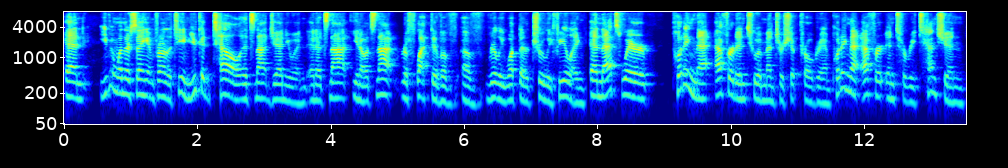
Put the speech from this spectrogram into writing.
And even when they're saying it in front of the team you could tell it's not genuine and it's not you know it's not reflective of of really what they're truly feeling. And that's where putting that effort into a mentorship program, putting that effort into retention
